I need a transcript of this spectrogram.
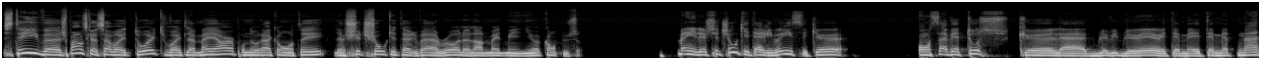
Steve, euh, je pense que ça va être toi qui va être le meilleur pour nous raconter le shit show qui est arrivé à Raw le lendemain de Mania. Conte-nous ça. Ben, le shit show qui est arrivé, c'est que on savait tous que la WWE était, était maintenant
